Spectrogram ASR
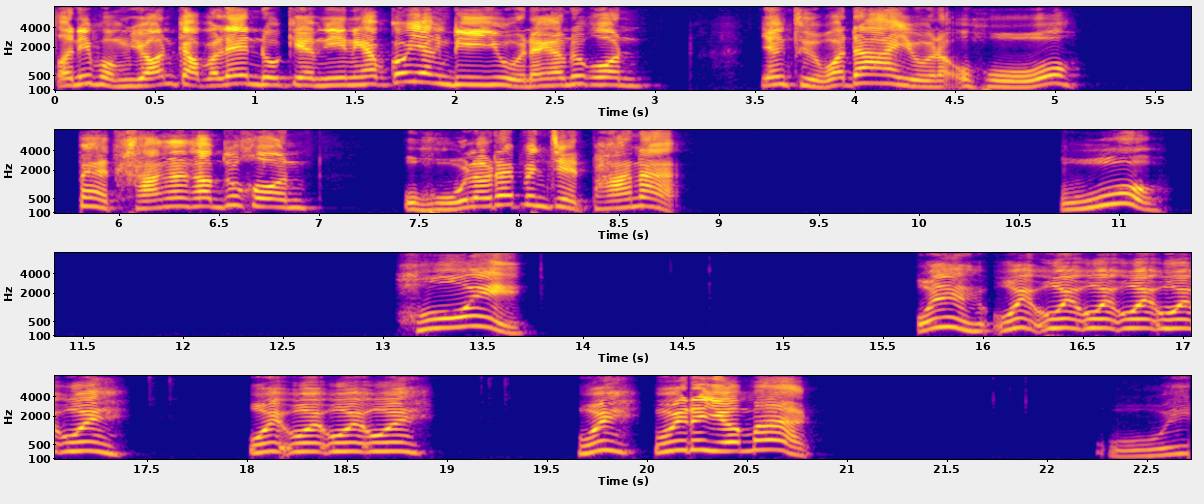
ตอนนี้ผมย้อนกลับมาเล่นดูเกมนี้นะครับ ก็ยังดีอยู่นะครับทุกคน ยังถือว่าได้อยู่นะ โอ้โหแปดครั้งนะครับทุกคน โอ้โห เราได้เป็นเจ็ดพันอะโอ้โหยอุ้ยอุ้ยอุ้ยอุ้ยอุ้ยอุ้ยอุ้ยอุ้ยอุ้ยอุ้ยอุ้ยอุ้ยอุ้ยได้เยอะมาก อุ้ย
